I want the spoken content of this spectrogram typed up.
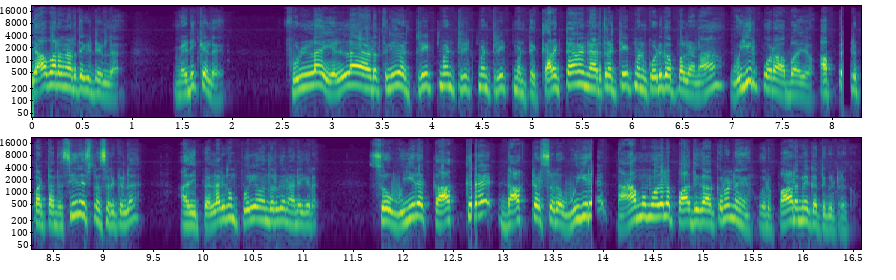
வியாபாரம் நடத்திக்கிட்டு இல்லை. மெடிக்கலு ஃபுல்லாக எல்லா இடத்துலையும் ட்ரீட்மெண்ட் ட்ரீட்மெண்ட் ட்ரீட்மெண்ட்டு கரெக்டான நேரத்தில் ட்ரீட்மெண்ட் கொடுக்கப்படலைன்னா உயிர் போகிற அபாயம். அப்பேற்பட்ட அந்த சீரியஸ்னஸ் இருக்குல்ல அது இப்போ எல்லாருக்கும் புரிய வந்திருக்குன்னு நினைக்கிறேன். ஸோ உயிரை காக்கிற டாக்டர்ஸோட உயிரை நாம் முதல்ல பாதுகாக்கணும்னு ஒரு பாடமே கற்றுக்கிட்டு இருக்கோம்.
